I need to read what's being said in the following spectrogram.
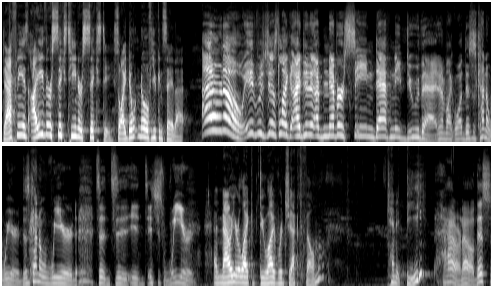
Daphne is either 16 or 60, so I don't know if you can say that. I don't know. It was just like I didn't. I've never seen Daphne do that, and I'm like, "What? This is kind of weird. This is kind of weird. To, to it, it's just weird." And now you're like, do I reject Velma? Can it be? I don't know. This.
